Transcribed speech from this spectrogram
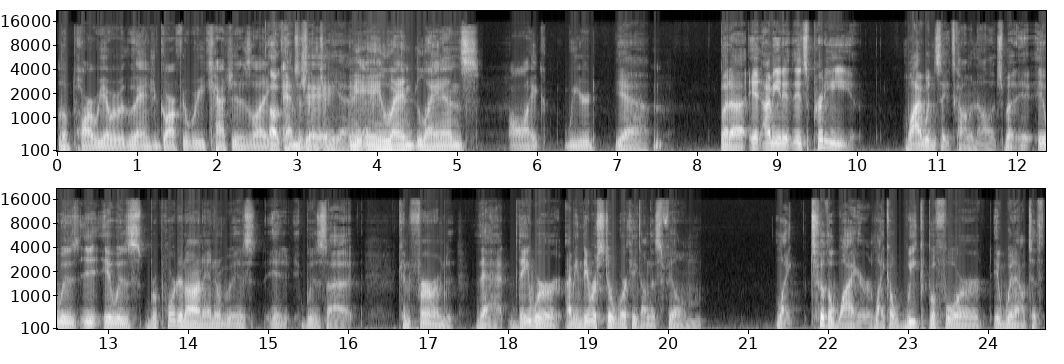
the part where yeah, with Andrew Garfield where he catches like Oh, catches MJ, yeah, and he, yeah. and he land lands all like weird. Yeah, but uh, it, I mean, it, it's pretty. Well, I wouldn't say it's common knowledge, but it, it was it, it was reported on, and it was it, it was uh, confirmed that they were. I mean, they were still working on this film, like to the wire, like a week before it went out to th-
